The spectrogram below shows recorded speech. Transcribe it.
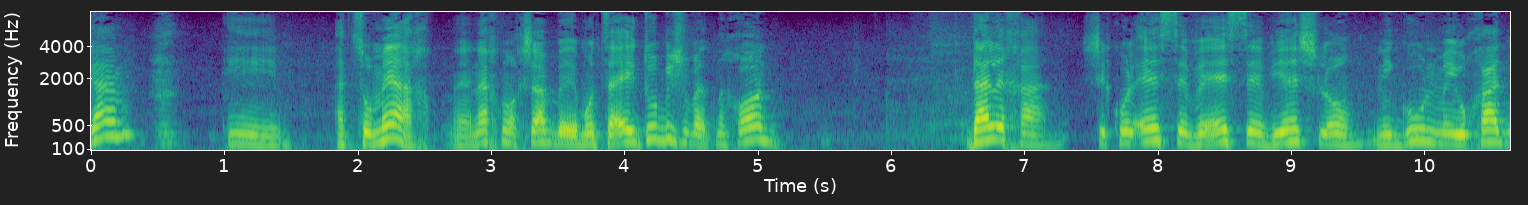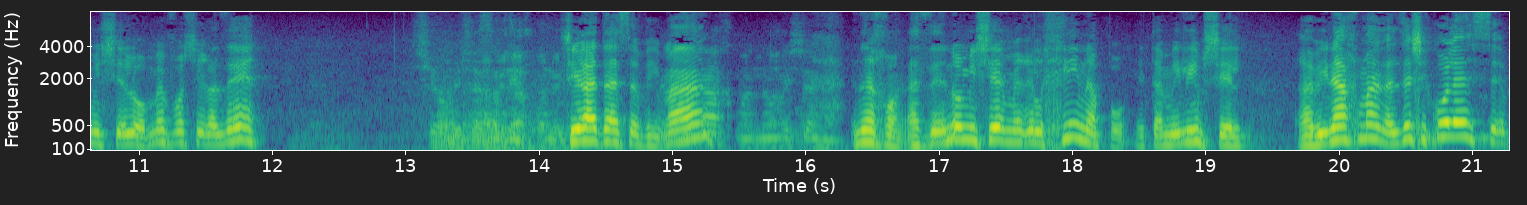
גם אה, הצומח. אנחנו עכשיו במוצאי ט"ו בשבט, נכון? דע לך שכל עשב ועשב יש לו ניגון מיוחד משלו. מאיפה השיר הזה? שירת העשבים, אה? נכון, אז נעמי שמר הלחינה פה את המילים של רבי נחמן על זה שכל עשב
